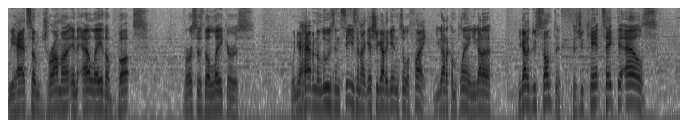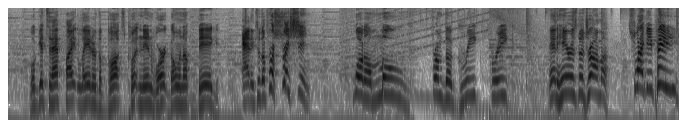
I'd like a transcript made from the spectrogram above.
We had some drama in LA, the Bucks versus the Lakers. When you're having a losing season, I guess you got to get into a fight. You got to complain. You got to you got to do something cuz you can't take the L's. We'll get to that fight later. The Bucks putting in work, going up big, adding to the frustration. What a move from the Greek freak. And here is the drama. Swaggy P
